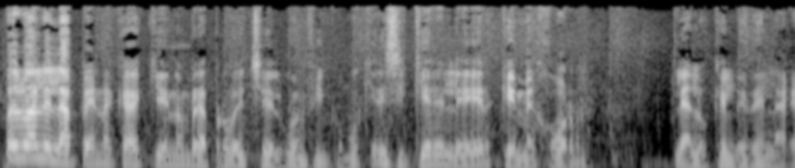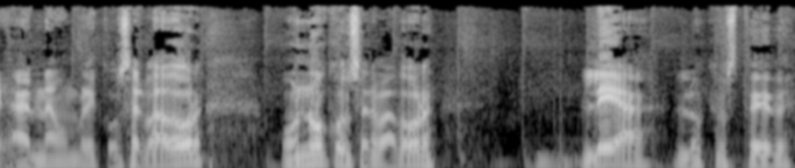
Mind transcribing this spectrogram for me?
pues vale la pena cada quien, hombre, aproveche el buen fin como quiere. Si quiere leer, qué mejor, lea lo que le dé la gana, hombre, conservador o no conservador, lea lo que usted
